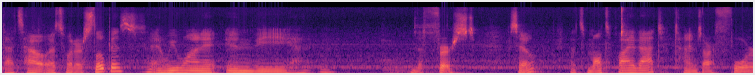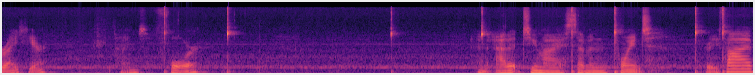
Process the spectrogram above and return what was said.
that's how that's what our slope is and we want it in the the first. So let's multiply that times our 4 right here times 4 and add it to my 7.35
